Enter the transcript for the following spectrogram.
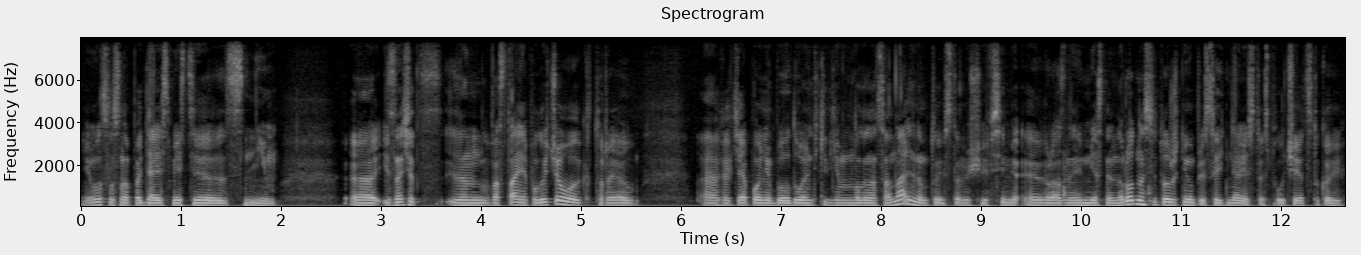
И вот, собственно, поднялись вместе с ним. Э, и, значит, восстание Пугачева, которое, э, как я понял, было довольно-таки таким многонациональным, то есть там еще и все э, разные местные народности тоже к нему присоединялись, то есть получается такой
